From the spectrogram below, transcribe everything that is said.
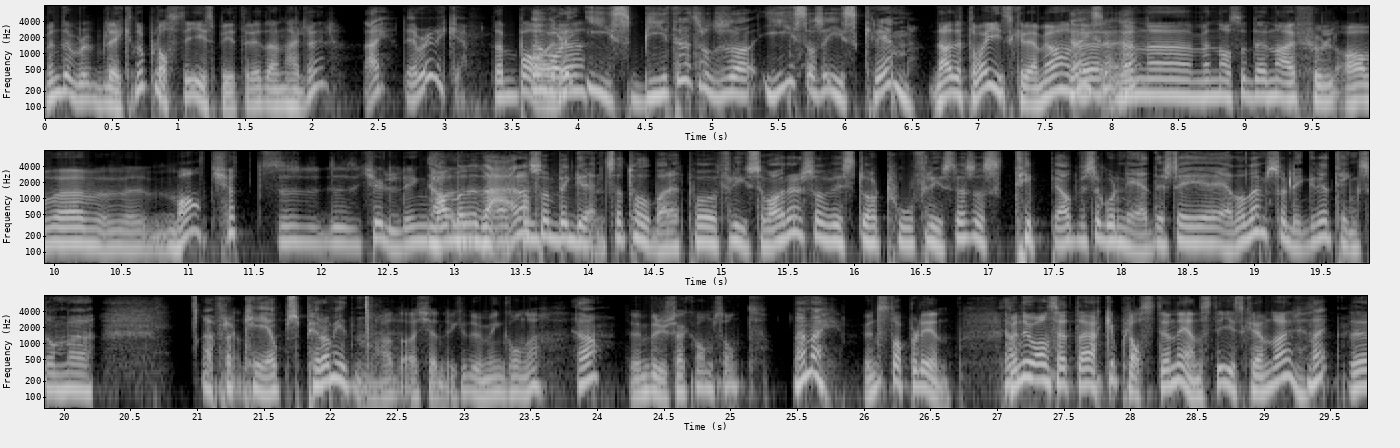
Men det ble, ikke noe plass til isbiter i den heller. Nei, det ble det ikke. Det er Men var det isbiter? Jeg trodde du sa is, altså iskrem. Nei, dette var iskrem, ja. Ja, iskrem, ja. Men, eh, men altså, den er full av eh, mat, kjøtt, eh, kylling Ja, men det er altså begrenset holdbarhet på frysevarer, så hvis du har to frysere, så tipper jeg at hvis du går nederst i en av dem, så ligger det ting som er fra Keops-pyramiden. Ja, Da kjenner ikke du min kone. Ja. Hun bryr seg ikke om sånt. Nei, nei. Hun stapper det inn. Ja. Men uansett, det er ikke plass til en eneste iskrem der. Det,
